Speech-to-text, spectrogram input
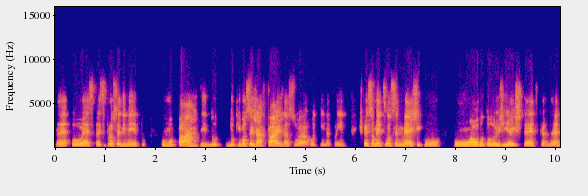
né, ou esse procedimento como parte do, do que você já faz na sua rotina clínica, especialmente se você mexe com, com a odontologia estética, né?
